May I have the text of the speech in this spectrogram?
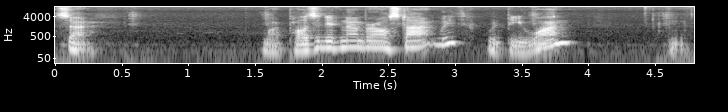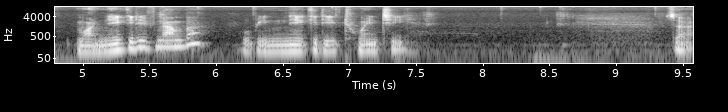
So, my positive number I'll start with would be 1. My negative number will be negative 20. So,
